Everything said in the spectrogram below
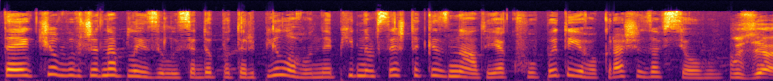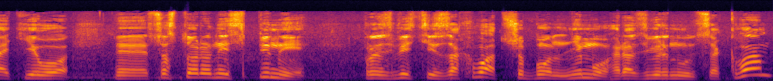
Та якщо ви вже наблизилися до потерпілого, необхідно все ж таки знати, як вхопити його краще за всього. взять его э, со стороны спины, произвести захват, чтобы он не мог развернуться к вам,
